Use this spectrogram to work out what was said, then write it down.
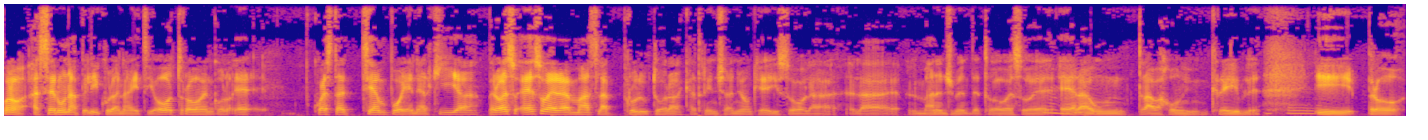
bueno, hacer una película en Haití, otro en Colo- eh, cuesta tiempo y energía, pero eso, eso era más la productora, Catherine Chagnon, que hizo la, la- el management de todo eso. eh, Era un trabajo increíble. Y, pero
